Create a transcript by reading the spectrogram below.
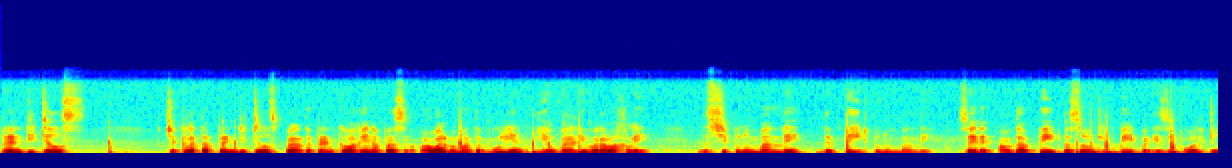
پرنټ ډیټیلز چې کله ته پرنټ ډیټیلز راته پرنټ کوه هغې نه پس اول به ماته بولین یو ویلیو به راواخلې د شي په نوم باندې د پیډ په نوم باندې صحیح ده او دا پیډ به څه وکړي پیډ به از ایکوال ټو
